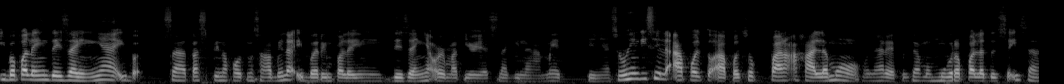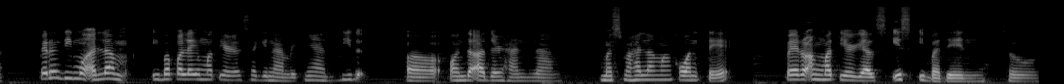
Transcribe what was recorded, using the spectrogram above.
iba pala yung design niya, iba, sa tas pinakot mo sa kabila, iba rin pala yung design niya or materials na ginamit. Ganyan. So, hindi sila apple to apple. So, parang akala mo, kunwari, for example, mura pala doon sa isa pero hindi mo alam, iba pala yung materials na ginamit niya. Dito, uh, on the other hand na mas mahal lang ng konti, pero ang materials is iba din. So,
